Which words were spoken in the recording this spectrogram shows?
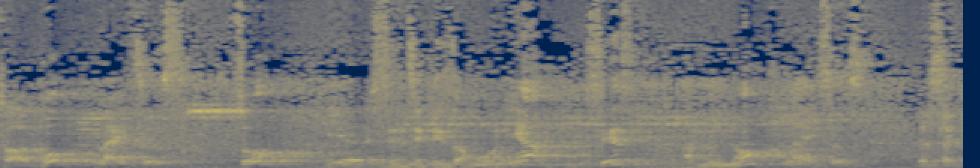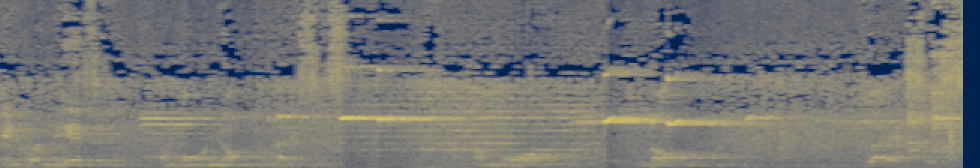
solvolysis. So here since it is ammonia, this is ammonolysis. The second one is ammonialysis. Ammonialysis.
